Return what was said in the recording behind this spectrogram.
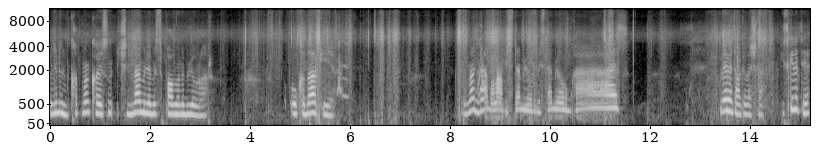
Gibi katman kayasının içinden bile mi spavlanabiliyorlar. O kadar ki. Lan gelme lan istemiyorum istemiyorum kız. Ve evet arkadaşlar iskeleti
